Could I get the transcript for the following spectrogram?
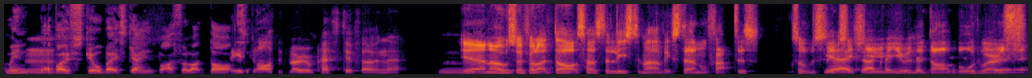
I mean Hmm. they're both skill based games, but I feel like darts these darts are very repetitive, though, isn't it? hmm, Yeah, and I also feel like darts has the least amount of external factors. Because obviously it's Yeah, just exactly. you, you You and the just- you're dartboard, whereas doing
